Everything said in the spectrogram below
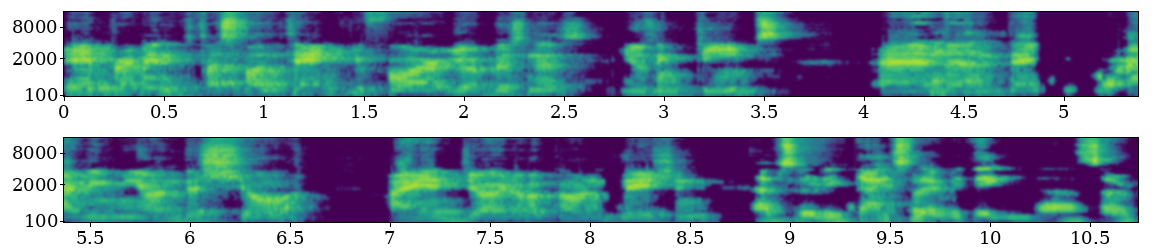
Hey, Praveen. First of all, thank you for your business using Teams, and, and thank you for having me on the show. I enjoyed our conversation. Absolutely. Thanks for everything, uh, sir.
